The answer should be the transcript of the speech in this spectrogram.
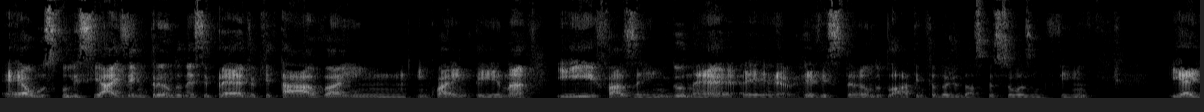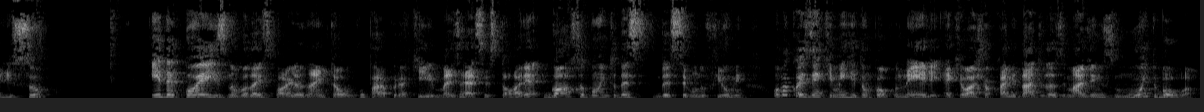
é, os policiais entrando nesse prédio que estava em, em quarentena e fazendo, né, é, revistando lá, tentando ajudar as pessoas, enfim. E é isso. E depois, não vou dar spoiler, né? Então vou parar por aqui, mas é essa história. Gosto muito desse, desse segundo filme. Uma coisinha que me irrita um pouco nele é que eu acho a qualidade das imagens muito boa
